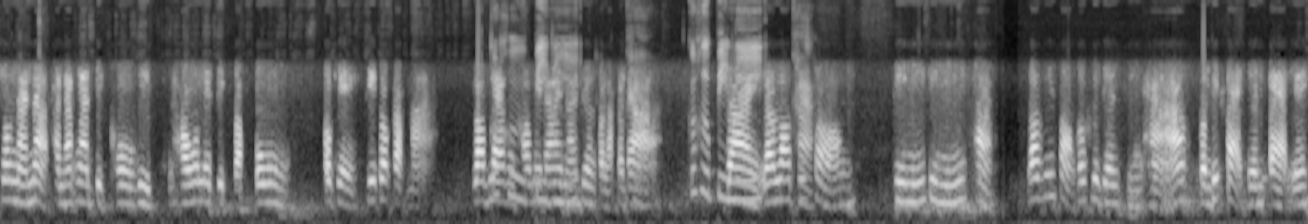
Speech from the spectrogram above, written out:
ช่วงนั้นอะ พนักงานติดโควิดเขาเลยติดปรับปรุงโอเค พี่ก็กลับมา รอบแรกก็คือเขาไม่ได้ปีนี้นะเดือนกรกฎาค่ะก็คือปีใช่นี้แล้วรอบที่ค่ะสองปีนี้ปีนี้ค่ะ รอบที่สองก็คือเดือนสิงหาวันที่แปดเดือนแปดเลย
